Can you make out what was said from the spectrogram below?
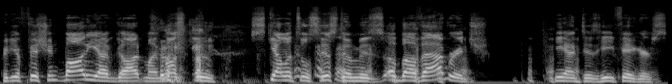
Pretty efficient body I've got. My musculoskeletal system is above average. He enters, he figures.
